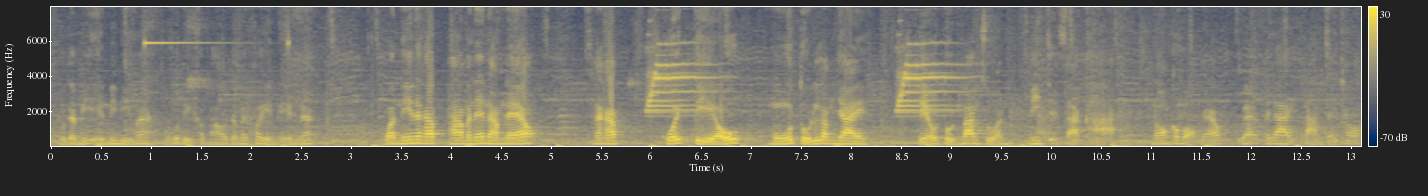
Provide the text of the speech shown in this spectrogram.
โอ้แต่มีเอ็นนี่ดีมากปกติกะเพราจะไม่ค่อยเห็นเอ็นนะวันนี้นะครับพามาแนะนำแล้วนะครับก๋วยเตี๋ยว หมูตุ๋นลำไยเตี๋ยวตุ๋นบ้านสวนมีเจ็ดสาขา น้องเขาบอกแล้ว แวะไปได้ตามใจชอบ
